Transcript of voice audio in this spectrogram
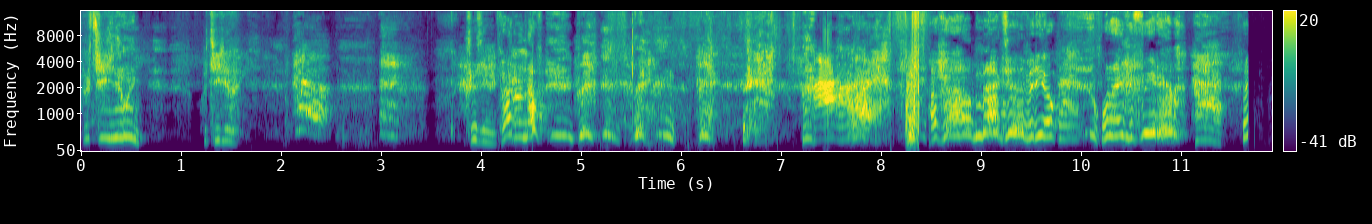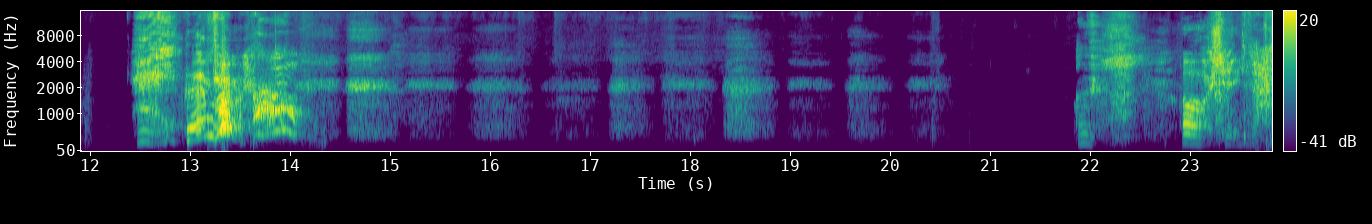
What's he doing? What's he doing? Tristan, you've had enough. I'll come back to the video when I defeat him. Oh shit, he's back.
